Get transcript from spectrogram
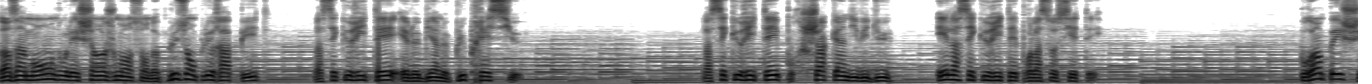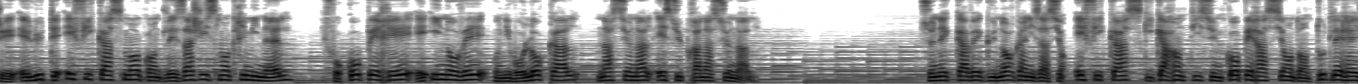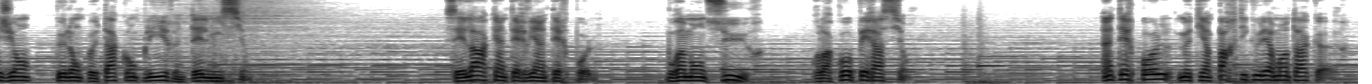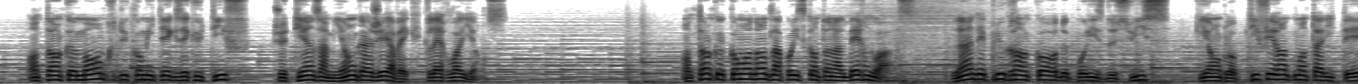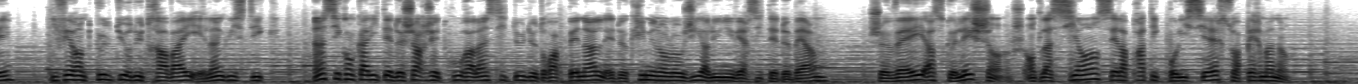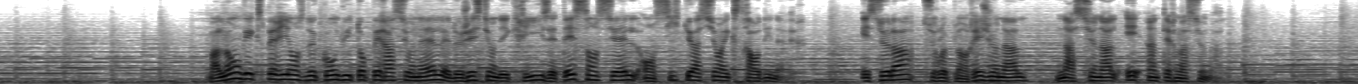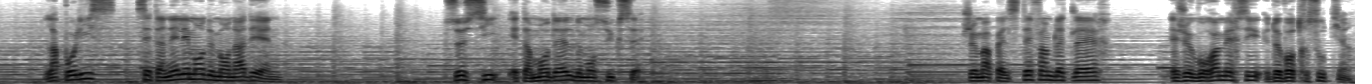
Dans un monde où les changements sont de plus en plus rapides, la sécurité est le bien le plus précieux. La sécurité pour chaque individu et la sécurité pour la société. Pour empêcher et lutter efficacement contre les agissements criminels, il faut coopérer et innover au niveau local, national et supranational. Ce n'est qu'avec une organisation efficace qui garantisse une coopération dans toutes les régions que l'on peut accomplir une telle mission. C'est là qu'intervient Interpol, pour un monde sûr, pour la coopération. Interpol me tient particulièrement à cœur. En tant que membre du comité exécutif, je tiens à m'y engager avec clairvoyance. En tant que commandant de la police cantonale bernoise, l'un des plus grands corps de police de Suisse, qui englobe différentes mentalités, différentes cultures du travail et linguistiques, ainsi qu'en qualité de chargé de cours à l'Institut de droit pénal et de criminologie à l'Université de Berne, je veille à ce que l'échange entre la science et la pratique policière soit permanent. Ma longue expérience de conduite opérationnelle et de gestion des crises est essentielle en situation extraordinaire et cela sur le plan régional, national et international. La police, c'est un élément de mon ADN. Ceci est un modèle de mon succès. Je m'appelle Stéphane Blettler et je vous remercie de votre soutien.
